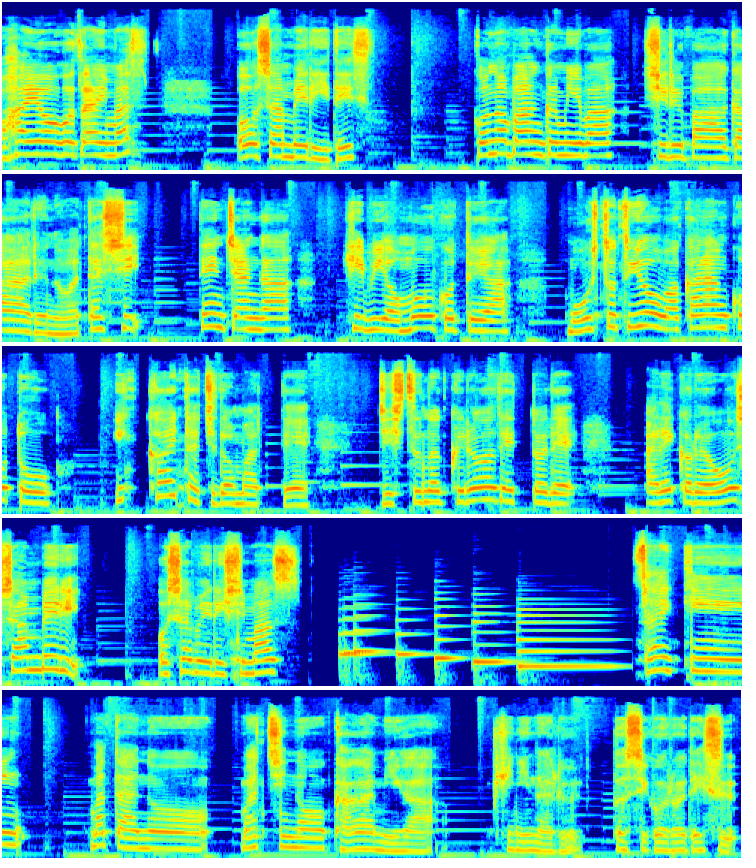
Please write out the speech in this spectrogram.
おはようございます。オーシャンベリーです。この番組はシルバーガールの私てんちゃんが日々思うことやもう一つようわからんことを一回立ち止まって自室のクローゼットであれこれオーシャンベリーおしゃべりします。最近またあの街の鏡が気になる年頃です。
